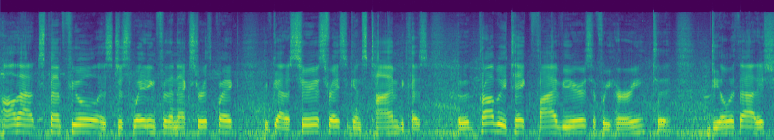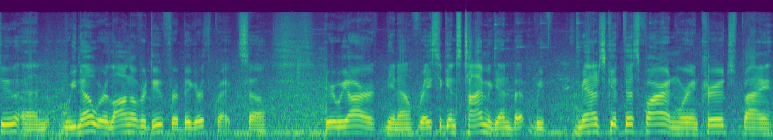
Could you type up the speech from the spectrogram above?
all that spent fuel is just waiting for the next earthquake. We've got a serious race against time because it would probably take five years if we hurry to deal with that issue and we know we're long overdue for a big earthquake. So here we are, you know, race against time again, but we've managed to get this far and we're encouraged by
